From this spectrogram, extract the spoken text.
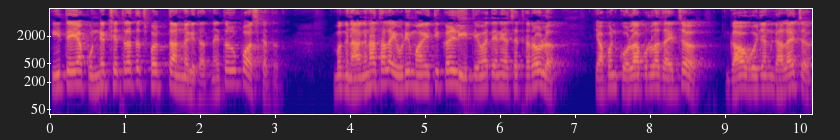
की ते या पुण्यक्षेत्रातच फक्त अन्न घेतात नाही तर उपवास करतात. मग नागनाथाला एवढी माहिती कळली तेव्हा त्याने असं ठरवलं की आपण कोल्हापूरला जायचं गावभोजन घालायचं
